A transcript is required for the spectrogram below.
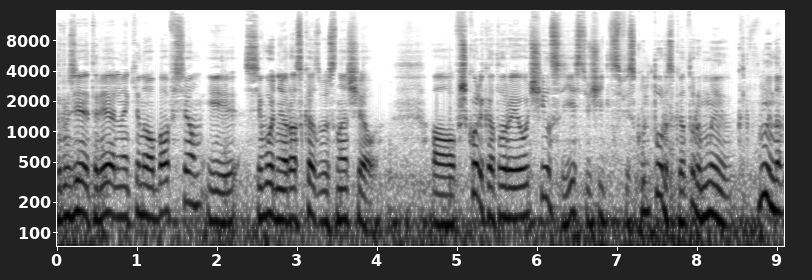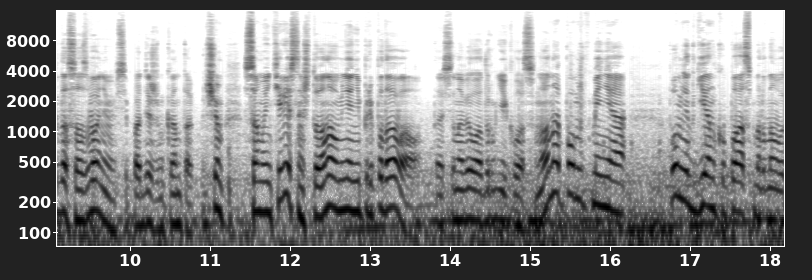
Друзья, это реальное кино обо всем, и сегодня я рассказываю сначала. А, в школе, в которой я учился, есть учительница физкультуры, с которой мы ну, иногда созваниваемся, поддерживаем контакт. Причем самое интересное, что она у меня не преподавала, то есть она вела другие классы. Но она помнит меня, помнит Генку Пасмурного,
